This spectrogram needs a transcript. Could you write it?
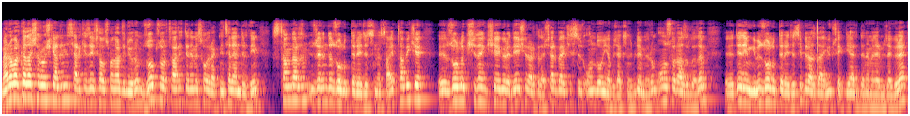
Merhaba arkadaşlar, hoş geldiniz. Herkese iyi çalışmalar diliyorum. Zor tarih denemesi olarak nitelendirdiğim standardın üzerinde zorluk derecesine sahip. Tabii ki e, zorluk kişiden kişiye göre değişir arkadaşlar. Belki siz 10'da 10 yapacaksınız bilemiyorum. 10 soru hazırladım. E, dediğim gibi zorluk derecesi biraz daha yüksek diğer denemelerimize göre.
